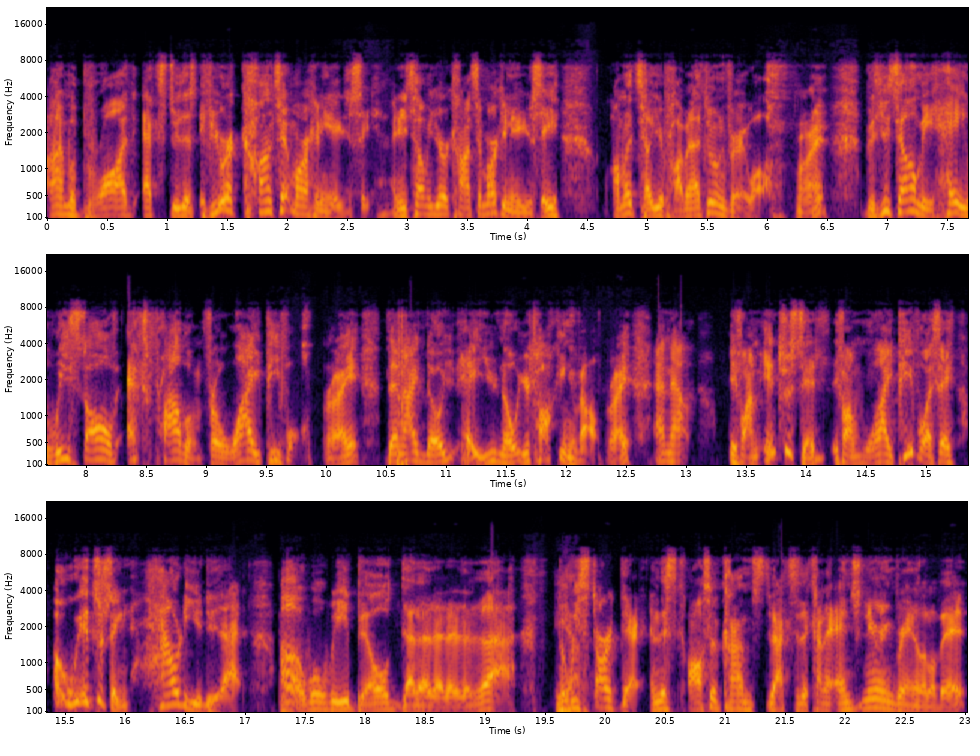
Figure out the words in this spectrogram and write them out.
I'm a broad X, do this. If you're a content marketing agency and you tell me you're a content marketing agency, I'm going to tell you you're probably not doing very well, right? But if you tell me, hey, we solve X problem for Y people, right? Then I know, hey, you know what you're talking about, right? And now if I'm interested, if I'm why people, I say, oh, interesting. How do you do that? Hmm. Oh, well, we build da da da da da da. But yeah. we start there, and this also comes back to the kind of engineering brain a little bit.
